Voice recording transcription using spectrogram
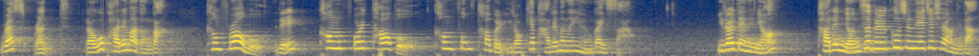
restaurant라고 발음하던가 comfortable를 comfortable, comfortable 이렇게 발음하는 경우가 있어요. 이럴 때는요, 발음 연습을 꾸준히 해주셔야 합니다.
